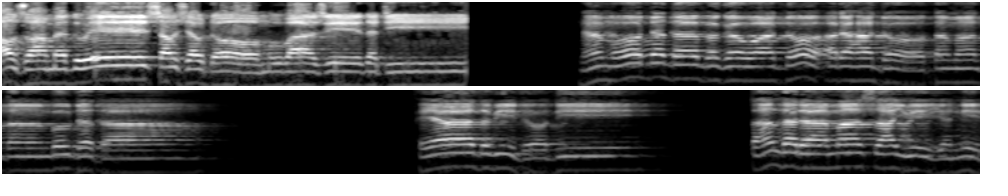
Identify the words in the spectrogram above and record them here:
ကောင်းစွာမသွေစောင့်ရှောက်တော်မူပါစေတည်းနမောတတဗုဒ္ဓဝါတောအရဟတောသမ္မာသမ္ဗုဒ္ဓတ္တာဖရာတပိတော်သည်တန်တရာမစာ၍ယနေ့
